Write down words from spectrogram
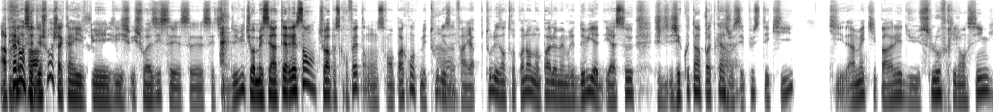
Après, non, c'est des choix. Chacun, il, fait, il choisit ses, types de vie. Tu vois, mais c'est intéressant, tu vois, parce qu'en fait, on se rend pas compte, mais tous, ah les, enfin, y a, tous les entrepreneurs n'ont pas le même rythme de vie. Il y a, ceux. J'écoutais un podcast, ah je sais plus c'était qui, qui, un mec qui parlait du slow freelancing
